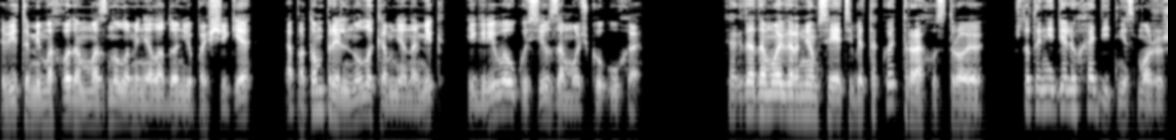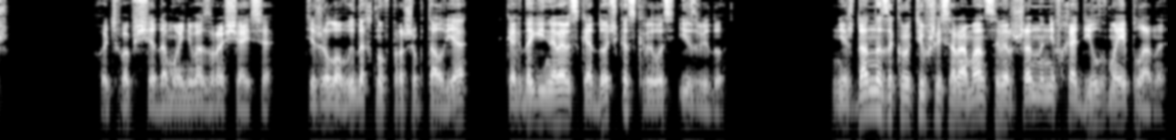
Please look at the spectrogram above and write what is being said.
Вита мимоходом мазнула меня ладонью по щеке, а потом прильнула ко мне на миг, игриво укусив замочку уха. «Когда домой вернемся, я тебе такой трах устрою, что ты неделю ходить не сможешь». «Хоть вообще домой не возвращайся», — тяжело выдохнув, прошептал я, когда генеральская дочка скрылась из виду. Нежданно закрутившийся роман совершенно не входил в мои планы.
